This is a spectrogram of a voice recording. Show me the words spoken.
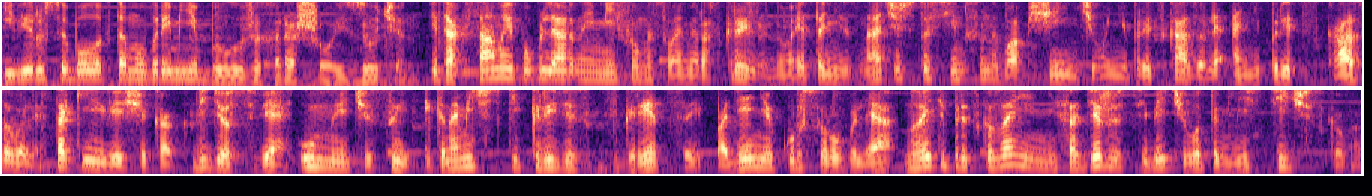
и вирус Эбола к тому времени был уже хорошо изучен. Итак, самые популярные мифы мы с вами раскрыли, но это не значит, что Симпсоны вообще ничего не предсказывали. Они предсказывали такие вещи, как видеосвязь, умные часы, экономический кризис в Греции, падение курса рубля. Но эти предсказания не содержат в себе чего-то мистического.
